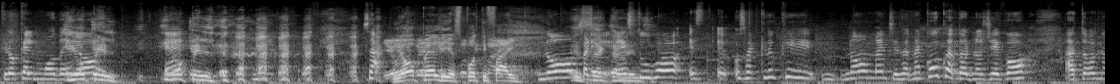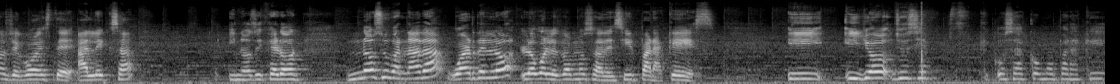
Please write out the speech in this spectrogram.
creo que el Y modelo Opel, y ¿Eh? Opel. O sea, Y Opel y Spotify. no, hombre, estuvo, es- eh, o sea, creo que, no manches, me acuerdo cuando nos llegó, a todos nos llegó este Alexa y nos dijeron, no suban nada, guárdenlo, luego les vamos a decir para qué es. Y, y yo, yo decía, ¿qué- o sea, como para qué,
